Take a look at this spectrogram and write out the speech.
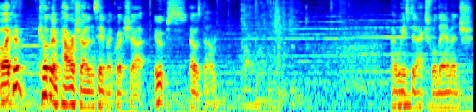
Oh, I could have Kill Command Power Shot and saved my Quick Shot. Oops, that was dumb. I wasted actual damage.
